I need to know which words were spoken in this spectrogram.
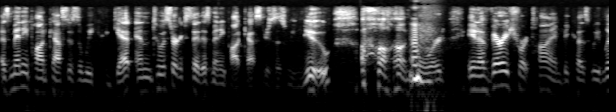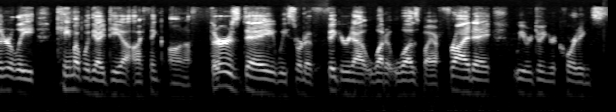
as many podcasters as we could get, and to a certain extent, as many podcasters as we knew on Mm. board in a very short time because we literally came up with the idea. I think on a Thursday, we sort of figured out what it was by a Friday. We were doing recordings.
